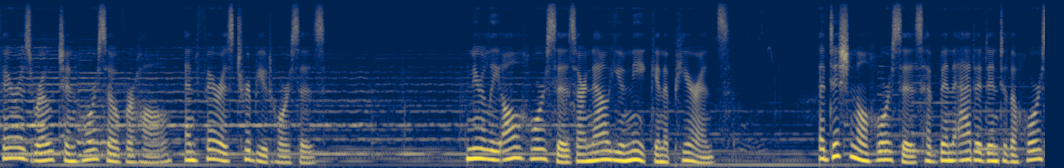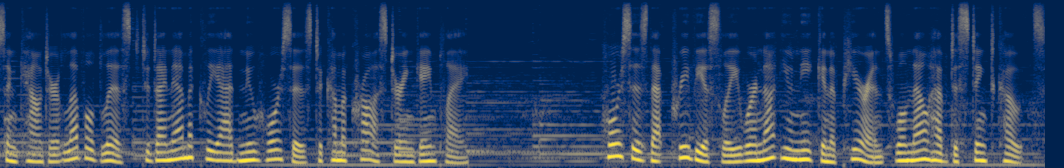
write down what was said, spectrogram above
Farah's Roach and Horse Overhaul, and Farah's Tribute horses. Nearly all horses are now unique in appearance. Additional horses have been added into the horse encounter leveled list to dynamically add new horses to come across during gameplay. Horses that previously were not unique in appearance will now have distinct coats.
